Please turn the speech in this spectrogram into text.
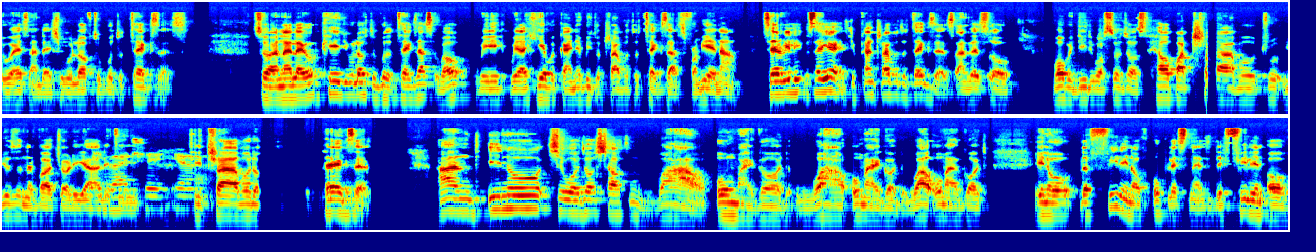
US and that she would love to go to Texas. So and I'm like, okay, you would love to go to Texas? Well, we we are here. We can able to travel to Texas from here now. Say really? We say yes, you can travel to Texas. And then so what we did was to just help her travel through using the virtual reality. Yeah. She traveled to Texas. And you know, she was just shouting, Wow, oh my God, wow, oh my God, wow, oh my God. You know, the feeling of hopelessness, the feeling of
